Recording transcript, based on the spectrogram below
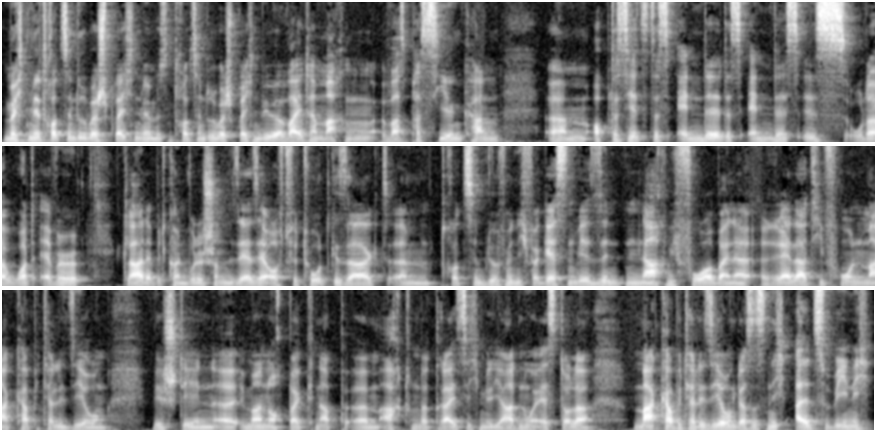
Möchten wir trotzdem darüber sprechen. Wir müssen trotzdem darüber sprechen, wie wir weitermachen, was passieren kann, ähm, ob das jetzt das Ende des Endes ist oder whatever. Klar, der Bitcoin wurde schon sehr, sehr oft für tot gesagt. Ähm, trotzdem dürfen wir nicht vergessen, wir sind nach wie vor bei einer relativ hohen Marktkapitalisierung. Wir stehen äh, immer noch bei knapp ähm, 830 Milliarden US-Dollar Marktkapitalisierung. Das ist nicht allzu wenig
